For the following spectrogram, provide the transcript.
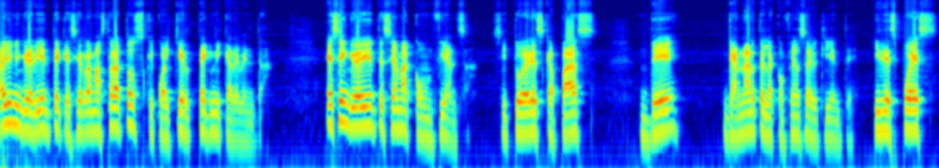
Hay un ingrediente que cierra más tratos que cualquier técnica de venta. Ese ingrediente se llama confianza. Si tú eres capaz de ganarte la confianza del cliente y después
